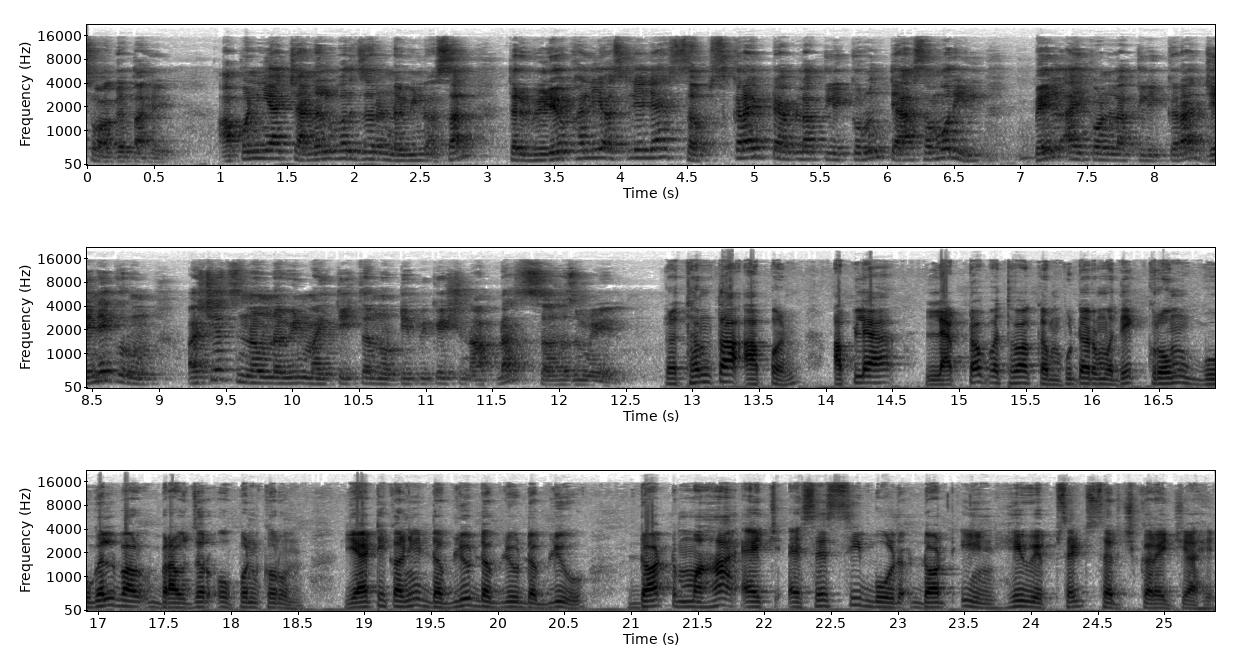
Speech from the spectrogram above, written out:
स्वागत आहे. आपण या चॅनलवर जर नवीन असाल तर व्हिडिओ खाली असलेल्या सबस्क्राईब टॅबला क्लिक करून त्यासमोरील बेल आयकॉनला क्लिक करा जेणेकरून असेच नवनवीन माहितीचं नोटिफिकेशन आपणास सहज मिळेल. प्रथमतः आपण आपल्या लॅपटॉप अथवा कम्प्युटरमध्ये क्रोम गुगल ब्राउझर ओपन करून या ठिकाणी W W W dot Maha H S S C board dot in ही वेबसाईट सर्च करायची आहे.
